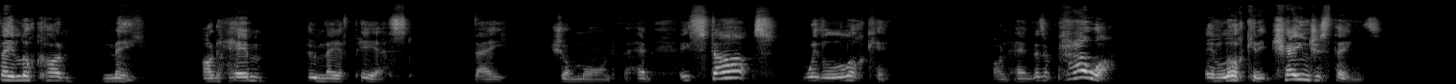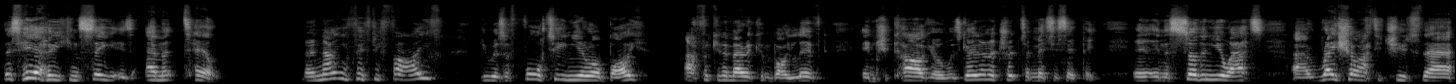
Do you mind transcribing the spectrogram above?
they look on me, on him whom they have pierced, they shall mourn for him. It starts with looking on him. There's a power in looking, it changes things. This here, who you can see, is Emmett Till. Now, in 1955, he was a 14 year old boy, African American boy, lived in Chicago and was going on a trip to Mississippi in, the southern US. Uh, racial attitudes there,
